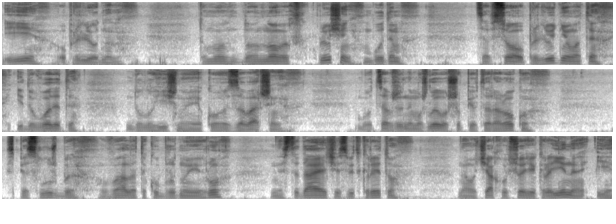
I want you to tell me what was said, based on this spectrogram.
і оприлюднено. Тому до нових включень будемо це все оприлюднювати і доводити до логічного якогось завершення. Бо це вже неможливо, що півтора року спецслужби ввели таку брудну ігру, не стидаючись відкрито на очах усієї країни. І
